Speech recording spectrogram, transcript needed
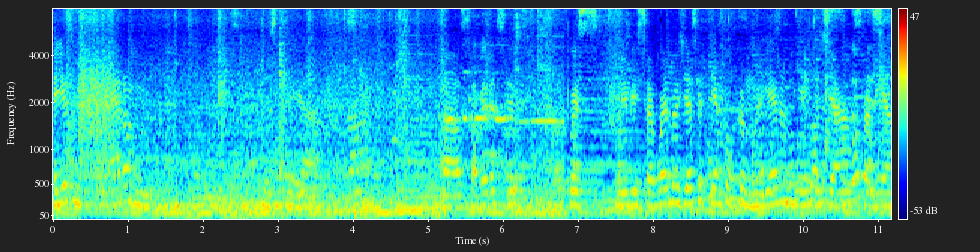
ellos me enseñaron este, a, a saber hacer. Pues mis bisabuelos ya hace tiempo que murieron y ellos ya sabían,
